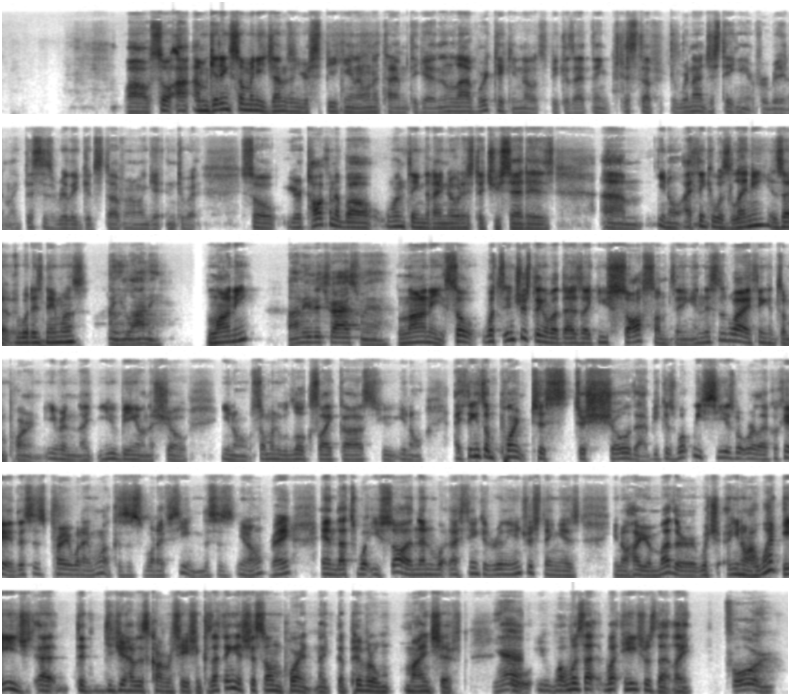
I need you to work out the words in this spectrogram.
Wow. So I, am getting so many gems when you're speaking, and I want to tie them together. In the lab, we're taking notes because I think this stuff, we're not just taking it verbatim. Like, this is really good stuff. And I want to get into it. So you're talking about one thing that I noticed that you said is, um, you know, I think it was Lenny. Is that what his name was? Lonnie. Lonnie? Lonnie the trash man. Lonnie. So what's interesting about that is like you saw something, and this is why I think it's important, even like you being on the show, you know, someone who looks like us, who, you know, I think it's important to to show that because what we see is what we're like, okay, this is probably what I want because this is what I've seen. This is, you know, right? And that's what you saw. And then what I think is really interesting is, you know, how your mother, which, you know, at what age uh, did, did you have this conversation? Because I think it's just so important, like the pivotal mind shift. Yeah. What was that? What age was that? Like four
